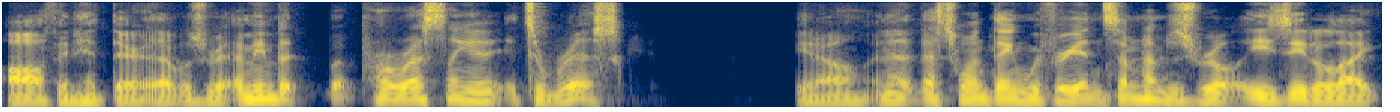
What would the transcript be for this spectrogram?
off and hit there, that was. I mean, but but pro wrestling, it's a risk, you know, and that, that's one thing we forget. And sometimes it's real easy to like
